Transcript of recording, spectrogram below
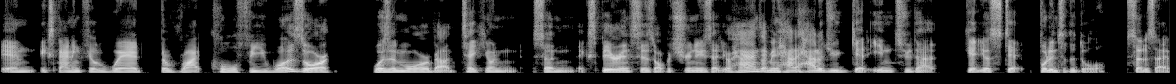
in expanding field where the right call for you was or was it more about taking on certain experiences opportunities at your hands i mean how, how did you get into that get your step foot into the door so to say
